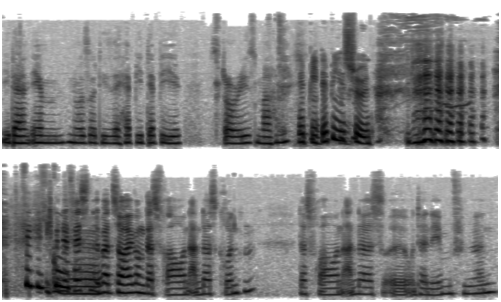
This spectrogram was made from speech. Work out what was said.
die dann eben nur so diese Happy Deppy Stories machen. Happy Deppy ist schön. ich, ich bin der festen Überzeugung, dass Frauen anders gründen, dass Frauen anders äh, Unternehmen führen.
